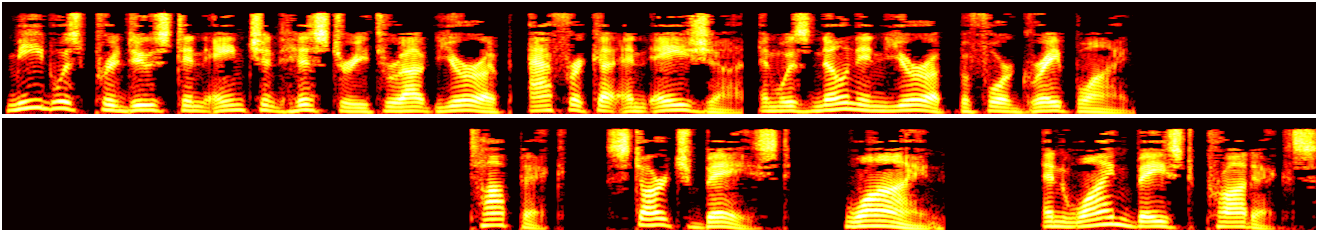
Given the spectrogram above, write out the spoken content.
Mead was produced in ancient history throughout Europe, Africa and Asia, and was known in Europe before grape wine. Starch-based wine, and wine-based products.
